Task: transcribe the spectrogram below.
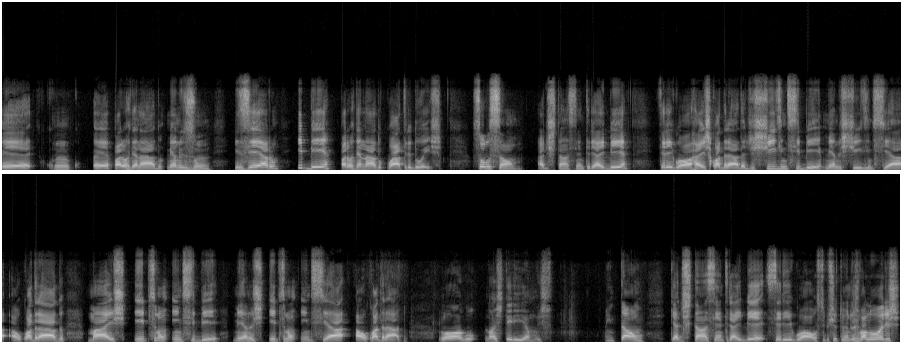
é, com, é, para ordenado menos 1 e 0 e B para ordenado 4 e 2. Solução: a distância entre A e B será igual a raiz quadrada de x índice B menos x índice A ao quadrado, mais y índice B menos y índice A ao quadrado. Logo, nós teríamos, então, que a distância entre A e B seria igual, substituindo os valores,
